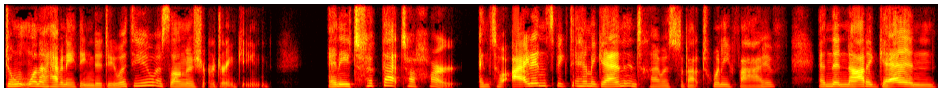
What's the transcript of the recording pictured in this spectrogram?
don't want to have anything to do with you as long as you're drinking. And he took that to heart. And so I didn't speak to him again until I was about 25, and then not again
